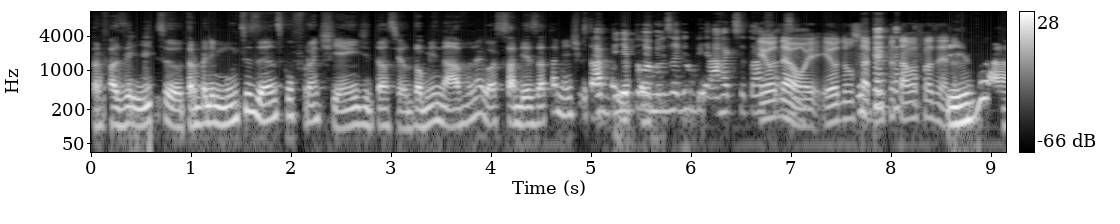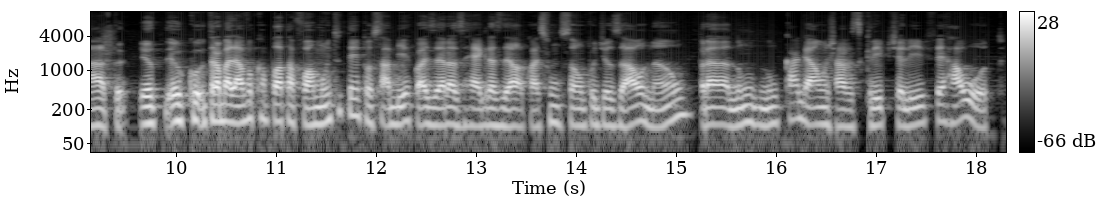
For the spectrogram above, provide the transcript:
para fazer isso, eu trabalhei muitos anos com front-end, então assim, eu dominava o negócio, sabia exatamente o que estava fazendo. Sabia pelo menos a gambiarra que você estava fazendo. Eu não, eu não sabia o que eu estava fazendo. Exato. Eu, eu trabalhava com a plataforma há muito tempo, eu sabia quais eram as regras dela, quais funções eu podia usar ou não, para não, não cagar um JavaScript ali e ferrar o outro.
